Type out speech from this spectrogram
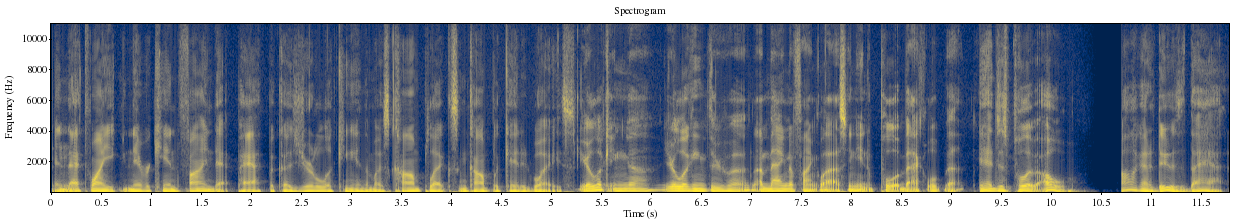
and that's why you never can find that path because you're looking in the most complex and complicated ways You're looking, uh, you're looking through a, a magnifying glass. You need to pull it back a little bit. Yeah, just pull it. Oh, all I got to do is that.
